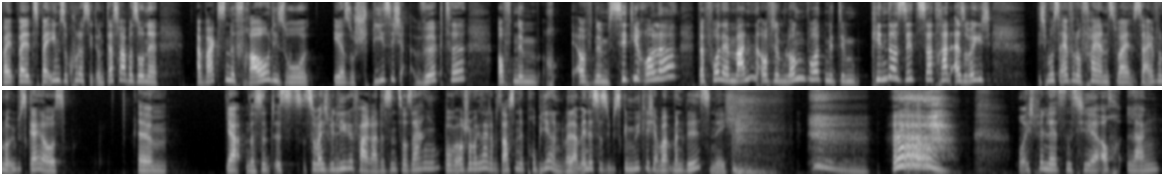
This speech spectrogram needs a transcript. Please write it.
Weil weil es bei ihm so cool aussieht. Und das war aber so eine erwachsene Frau, die so eher so spießig wirkte, auf einem, auf einem Cityroller, davor der Mann auf dem Longboard mit dem Kindersitz da dran. Also wirklich, ich musste einfach nur feiern. Es, war, es sah einfach nur übelst geil aus. Ähm, ja, das sind ist zum Beispiel Liegefahrrad. Das sind so Sachen, wo wir auch schon mal gesagt haben, das darfst du nicht probieren, weil am Ende ist es übelst gemütlich, aber man will es nicht. Oh, ich bin letztens hier auch lang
